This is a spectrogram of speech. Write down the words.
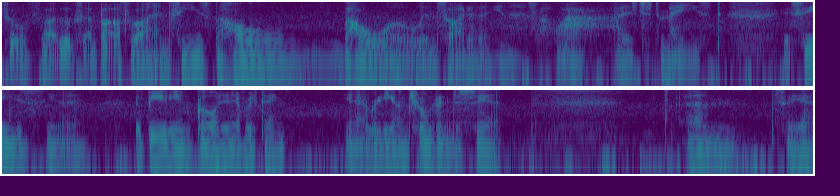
sort of like looks at a butterfly and sees the whole, the whole world inside of it. You know, it's like wow, and it's just amazed. It sees, you know, the beauty of God in everything. You know, really young children just see it. Um, so yeah,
